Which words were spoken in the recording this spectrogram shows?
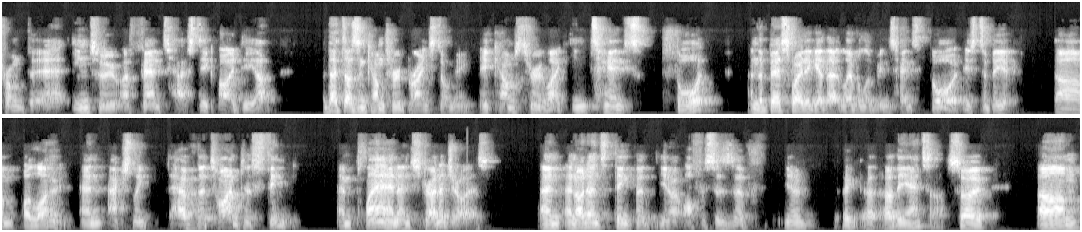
from there into a fantastic idea that doesn't come through brainstorming. It comes through like intense thought. And the best way to get that level of intense thought is to be um, alone and actually have the time to think and plan and strategize. And and I don't think that you know offices of you know are the answer. So um,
